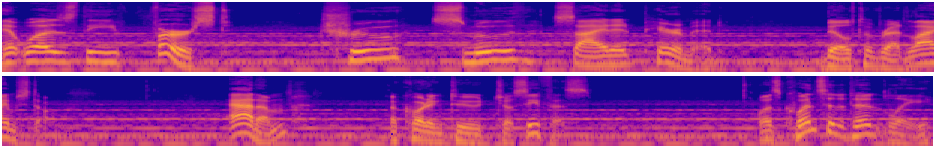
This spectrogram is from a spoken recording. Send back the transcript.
It was the first true smooth sided pyramid built of red limestone. Adam, according to Josephus, was coincidentally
